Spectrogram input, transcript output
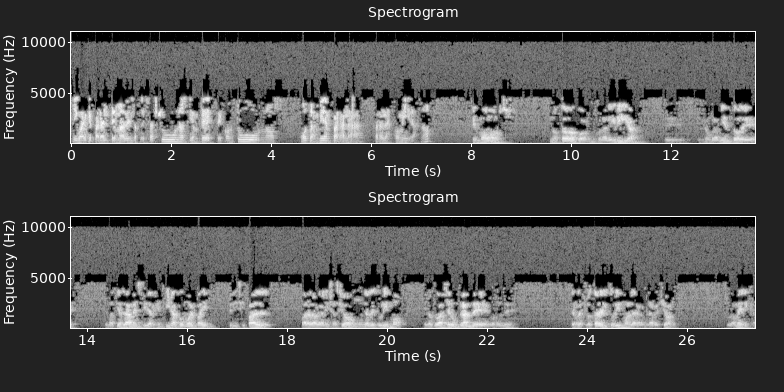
igual que para el tema de los desayunos, siempre este, con turnos o también para, la, para las comidas, ¿no? Hemos notado con, alegría eh, el nombramiento de, Matías Lames y de Argentina como el país principal para la Organización Mundial de Turismo en lo que va a ser un plan de, de, reflotar el turismo en la, región Sudamérica.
